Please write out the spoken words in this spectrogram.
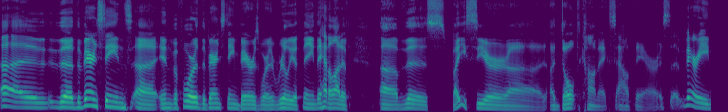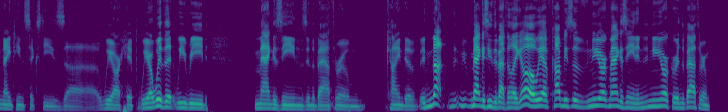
uh, the the Berenstains uh, in before the Berenstain Bears were really a thing. They had a lot of of the spicier uh, adult comics out there. It's very 1960s. Uh, we are hip. We are with it. We read magazines in the bathroom, kind of. Not magazines in the bathroom, like, oh, we have copies of New York Magazine and the New Yorker in the bathroom.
